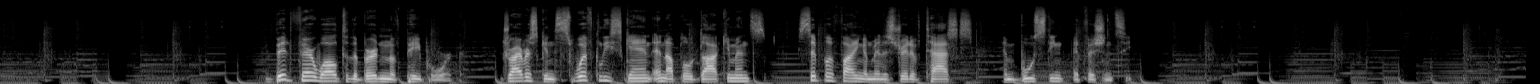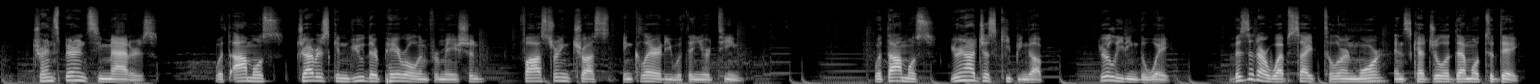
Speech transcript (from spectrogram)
Bid farewell to the burden of paperwork. Drivers can swiftly scan and upload documents, simplifying administrative tasks and boosting efficiency. Transparency matters. With Amous, drivers can view their payroll information, fostering trust and clarity within your team. With Amous, you're not just keeping up, you're leading the way. Visit our website to learn more and schedule a demo today.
